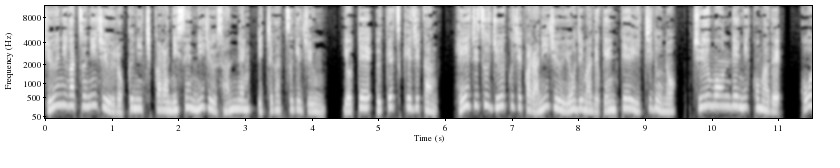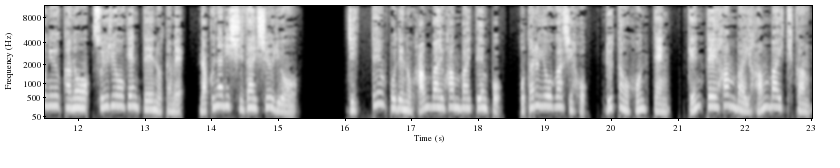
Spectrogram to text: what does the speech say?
12月26日から2023年1月下旬、予定受付時間、平日19時から24時まで限定1度の注文で2個まで購入可能数量限定のため、なくなり次第終了。実店舗での販売販売店舗、小樽洋菓子舗、ルタオ本店、限定販売販売期間、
